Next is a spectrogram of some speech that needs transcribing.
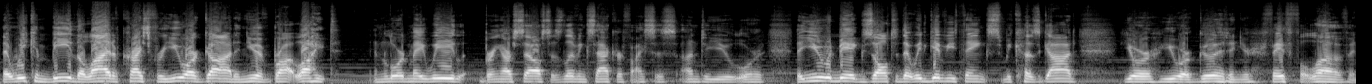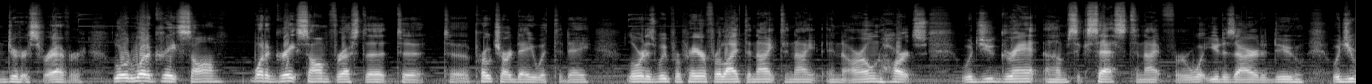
that we can be the light of Christ, for you are God and you have brought light. And Lord, may we bring ourselves as living sacrifices unto you, Lord, that you would be exalted, that we'd give you thanks, because God, your, you are good and your faithful love endures forever. Lord, what a great psalm. What a great psalm for us to, to, to approach our day with today. Lord, as we prepare for Light the Night, tonight in our own hearts, would you grant um, success tonight for what you desire to do? Would you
